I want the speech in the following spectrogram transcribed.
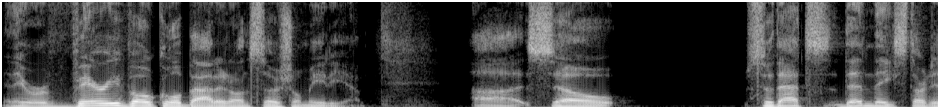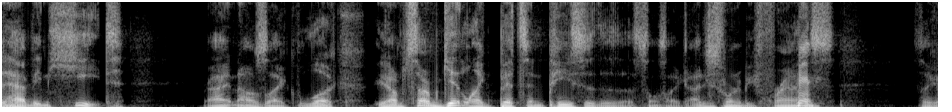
And they were very vocal about it on social media. Uh, so so that's then they started having heat, right? And I was like, look, you know, I'm, so I'm getting like bits and pieces of this. I was like, I just want to be friends. it's like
